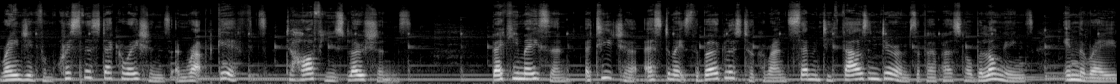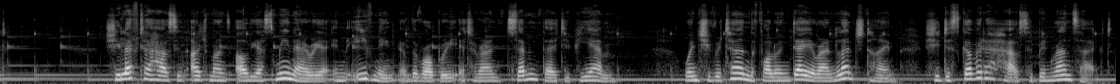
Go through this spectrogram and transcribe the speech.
ranging from Christmas decorations and wrapped gifts to half used lotions. Becky Mason, a teacher, estimates the burglars took around 70,000 dirhams of her personal belongings in the raid. She left her house in Ajman's Al Yasmin area in the evening of the robbery at around 7:30 p.m. When she returned the following day around lunchtime, she discovered her house had been ransacked.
